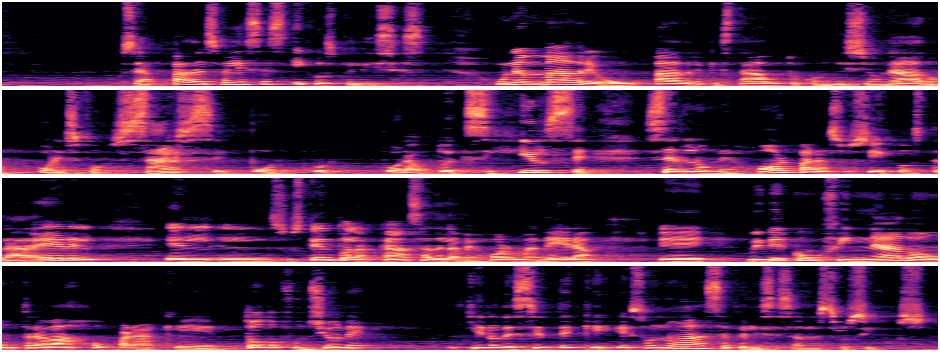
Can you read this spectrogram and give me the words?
O sea, padres felices, hijos felices. Una madre o un padre que está autocondicionado por esforzarse, por, por, por autoexigirse, ser lo mejor para sus hijos, traer el, el, sustento a la casa de la mejor manera, eh, vivir confinado a un trabajo para que todo funcione, quiero decirte que eso no hace felices a nuestros hijos,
